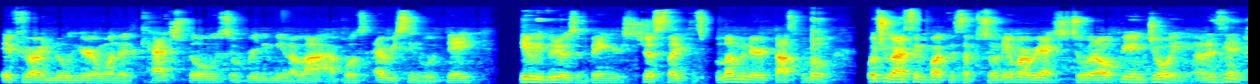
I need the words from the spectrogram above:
if you are new here and want to catch those. It really mean a lot. I post every single day daily videos and bangers just like this. But let me know your thoughts below. What you guys think about this episode and my reaction to it. I hope you enjoy it. And let's get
